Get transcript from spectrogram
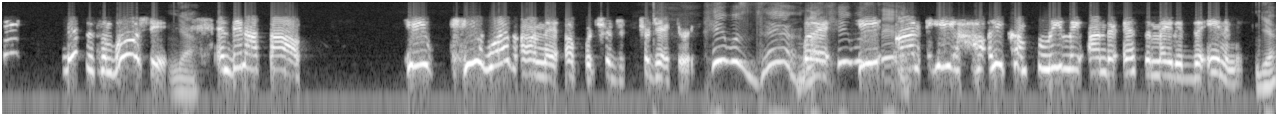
he, this is some bullshit. yeah, And then I thought he he was on that upward tra- trajectory, he was there. but like, he he there. un- he he completely underestimated the enemy. yeah,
